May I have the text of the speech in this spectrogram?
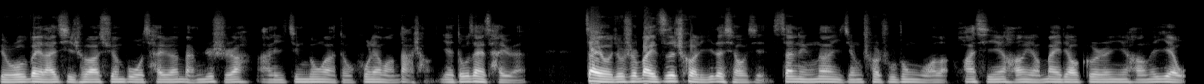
比如未来汽车宣布裁员百分之十啊，阿里、京东啊等互联网大厂也都在裁员。再有就是外资撤离的消息，三菱呢已经撤出中国了，花旗银行也要卖掉个人银行的业务。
